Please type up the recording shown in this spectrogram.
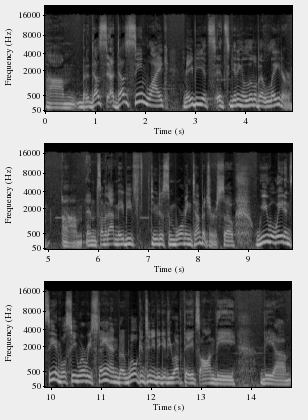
Um, but it does it does seem like maybe it's it's getting a little bit later Um, and some of that may be due to some warming temperatures. So we will wait and see, and we'll see where we stand. But we'll continue to give you updates on the the um,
